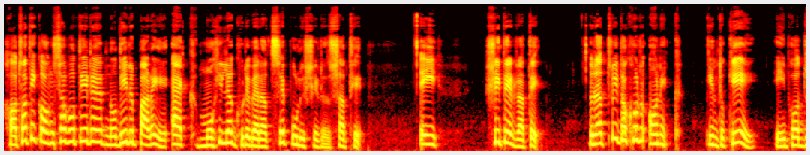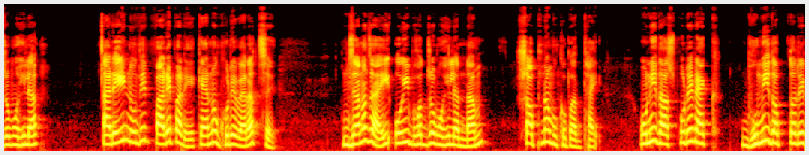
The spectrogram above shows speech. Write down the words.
হঠাৎই কংসাবতীর নদীর পাড়ে এক মহিলা ঘুরে বেড়াচ্ছে পুলিশের সাথে। এই শীতের রাতে। রাত্রি তখন অনেক। কিন্তু কে এই ভদ্র মহিলা আর এই নদীর পাড়ে পাড়ে কেন ঘুরে বেড়াচ্ছে? জানা যায় ওই ভদ্র মহিলার নাম স্বপ্না মুখোপাধ্যায়। উনি দাসপুরের এক ভূমি দপ্তরের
